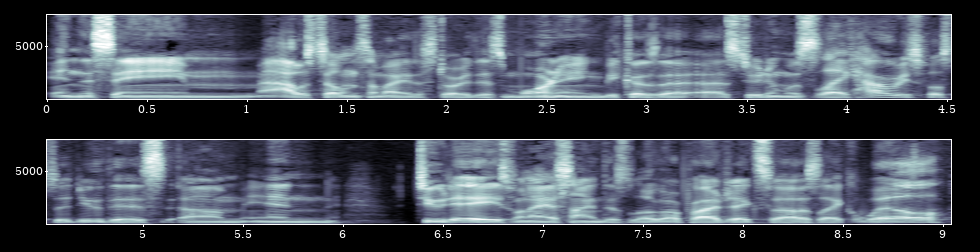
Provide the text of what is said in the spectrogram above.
In the same, I was telling somebody the story this morning because a, a student was like, "How are we supposed to do this um, in two days?" When I assigned this logo project, so I was like, "Well,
